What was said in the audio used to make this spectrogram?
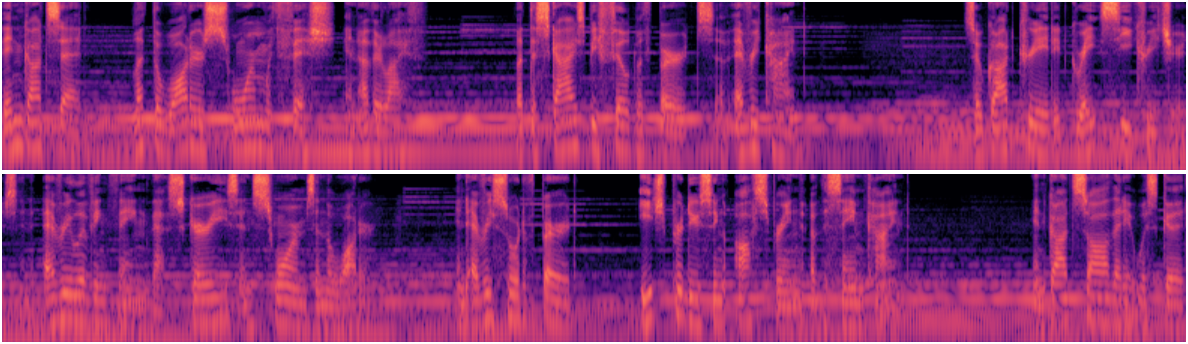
Then God said, Let the waters swarm with fish and other life. Let the skies be filled with birds of every kind. So God created great sea creatures and every living thing that scurries and swarms in the water, and every sort of bird, each producing offspring of the same kind. And God saw that it was good.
